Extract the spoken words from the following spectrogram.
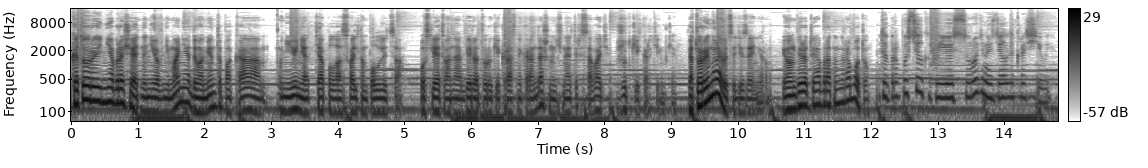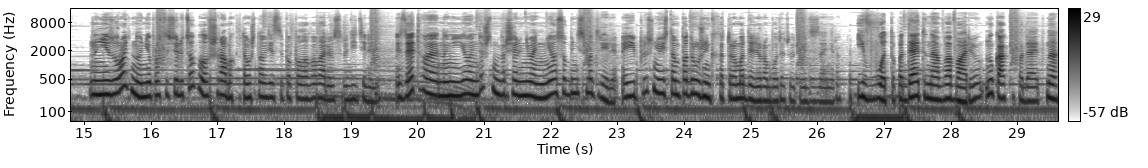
который не обращает на нее внимания до момента, пока у нее не оттяпало асфальтом пол лица. После этого она берет в руки красный карандаш и начинает рисовать жуткие картинки, которые нравятся дизайнеру, и он берет ее обратно на работу. Ты пропустил, как ее из уродины сделали красивой. Ну, не из уродины, у нее просто все лицо было в шрамах, потому что она в детстве попала в аварию с родителями. Из-за этого на нее не то, что не обращали внимания, на нее особо не смотрели. И плюс у нее есть там подруженька, которая моделью работает у этого дизайнера. И вот, попадает она в аварию. Ну, как попадает? На,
